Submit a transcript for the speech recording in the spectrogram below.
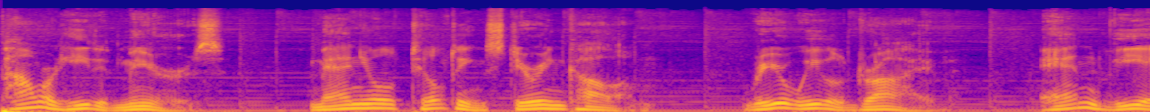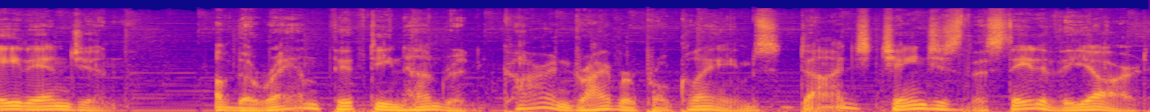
power heated mirrors, manual tilting steering column, rear wheel drive, and V8 engine. Of the Ram 1500, Car and Driver proclaims Dodge changes the state of the art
